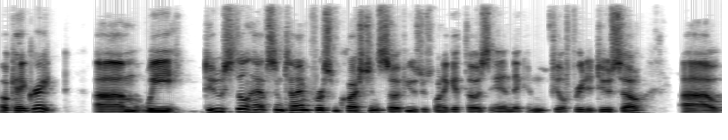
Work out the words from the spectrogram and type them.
Okay, great. Um, we do still have some time for some questions, so if users want to get those in, they can feel free to do so. Uh,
